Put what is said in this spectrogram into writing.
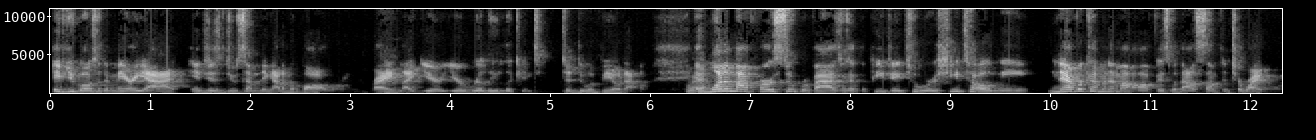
if you go to the Marriott and just do something out of a ballroom, right? Like you're you're really looking to, to do a build out. And one of my first supervisors at the PGA Tour, she told me never come into my office without something to write on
